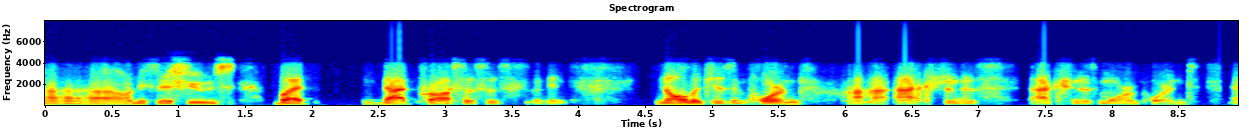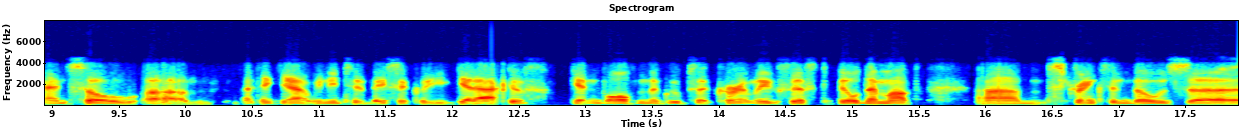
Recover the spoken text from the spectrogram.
uh, on these issues. But that process is, I mean, knowledge is important. Uh, action is action is more important. And so um, I think yeah, we need to basically get active, get involved in the groups that currently exist, build them up, um, strengthen those uh,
